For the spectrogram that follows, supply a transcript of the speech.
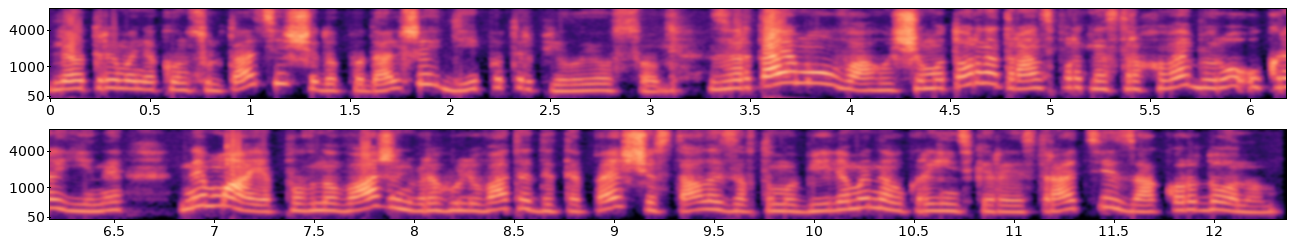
для отримання консультацій щодо подальших дій потерпілої особи. Звертаємо увагу, що моторне транспортне страхове бюро України не має повноважень врегулювати ДТП, що стали з автомобілями на українській реєстрації за кордоном.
